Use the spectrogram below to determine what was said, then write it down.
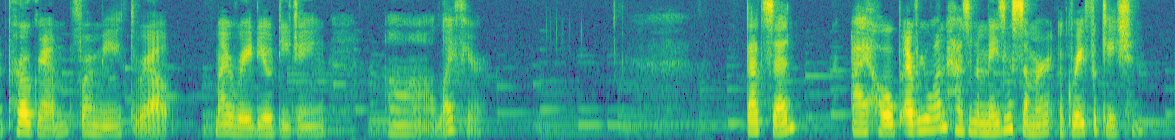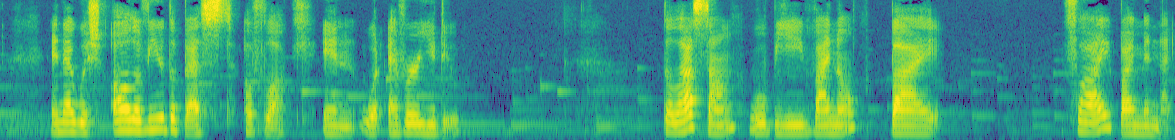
a program for me throughout my radio DJing uh, life here. That said, I hope everyone has an amazing summer, a great vacation, and I wish all of you the best of luck in whatever you do. The last song will be Vinyl by Fly by Midnight.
